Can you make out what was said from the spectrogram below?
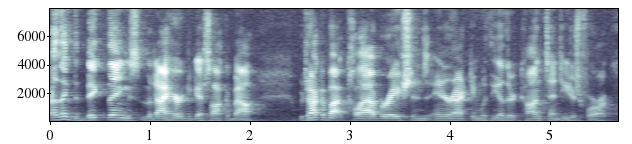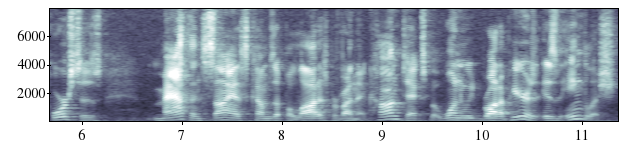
I think the big things that I heard you guys talk about, we talk about collaborations, interacting with the other content teachers for our courses. Math and science comes up a lot as providing that context, but one we brought up here is, is English.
